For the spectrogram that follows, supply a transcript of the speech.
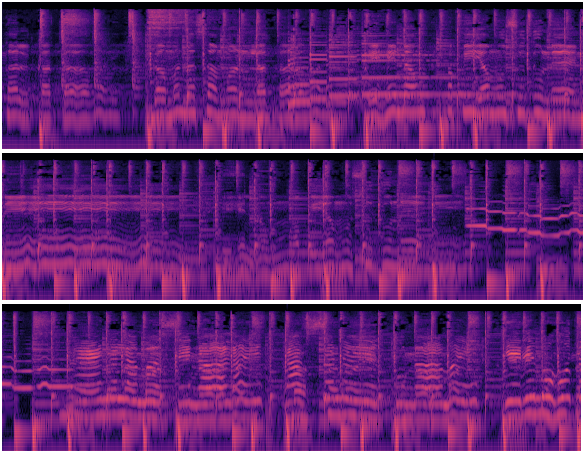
මුදල් කතාවයි ගමන සමන් ලතාවයි. එහෙනම් අපි යමු සුදු නෑනේ. එහෙනම් අපි යමු සුදු නෑනේ. නෑනල මස්සිනාලයි ලස්සනයේ කුණාමයි ගිරි මුහුද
